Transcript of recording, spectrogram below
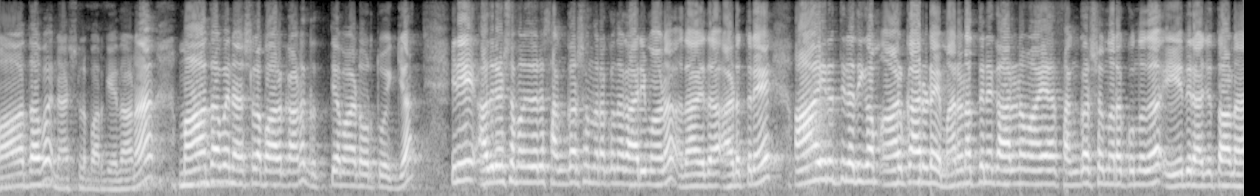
മാധവ് നാഷണൽ പാർക്ക് ഏതാണ്? മാധവ് നാഷണൽ പാർക്കാണ് കൃത്യമായിട്ട് ഓർത്തു വയ്ക്കുക. ഇനി അതിനുശേഷം പറഞ്ഞത് ഒരു സംഘർഷം നടക്കുന്ന കാര്യമാണ്. അതായത് അടുത്തിടെ ആയിരത്തിലധികം ആൾക്കാരുടെ മരണത്തിന് കാരണമായ സംഘർഷം നടക്കുന്നത് ഏത് രാജ്യത്താണ്?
